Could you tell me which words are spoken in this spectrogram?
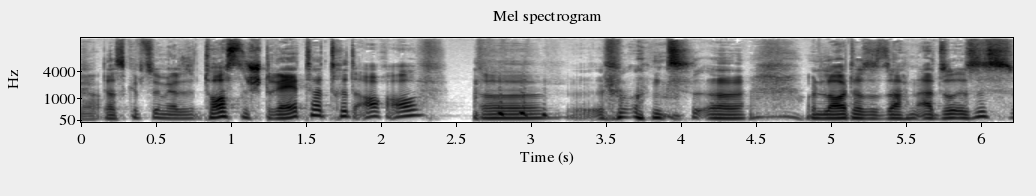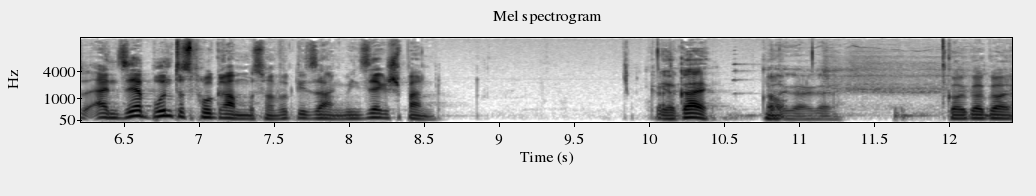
Ja. Das gibt's irgendwie. Also, Thorsten Sträter tritt auch auf. Äh, und, äh, und lauter so Sachen. Also es ist ein sehr buntes Programm, muss man wirklich sagen. Bin ich sehr gespannt. Ja, geil. geil, geil, geil. Geil, geil, geil.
